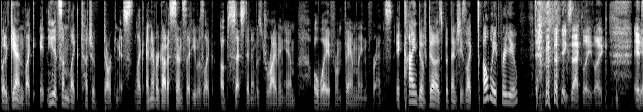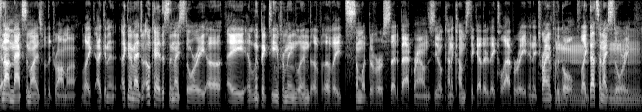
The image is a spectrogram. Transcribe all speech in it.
But again, like it needed some like touch of darkness. Like I never got a sense that he was like obsessed and it was driving him away from family and friends. It kind of does, but then she's like, "I'll wait for you." exactly. Like, it's Yeah. not maximized for the drama. Like, I can I can imagine. Okay, this is a nice story. Uh, a Olympic team from England of, of a somewhat diverse set of backgrounds, you know, kind of comes together. They collaborate and they triumph for the gold. Like, that's a nice story. Mm,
